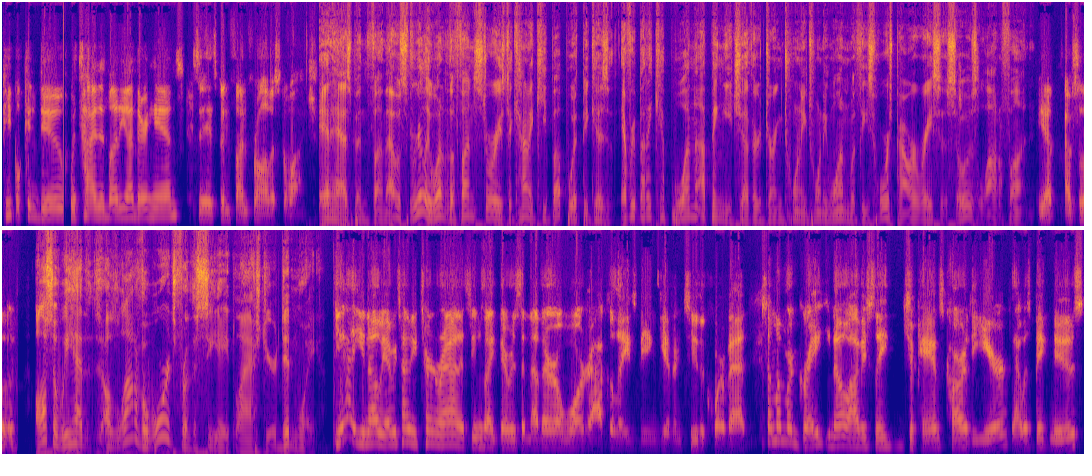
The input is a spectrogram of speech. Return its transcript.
people can do with time and money on their hands. it's been fun for all of us to watch. It has been fun. That was really one of the fun stories to kind of keep up with because everybody kept one upping each other during 2021 with these horsepower races. So it was a lot of fun. Yep, absolutely. Also, we had a lot of awards for the C8 last year, didn't we? Yeah, you know, every time you turn around, it seems like there was another award or accolades being given to the Corvette. Some of them are great. You know, obviously Japan's car of the year. That was big news.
